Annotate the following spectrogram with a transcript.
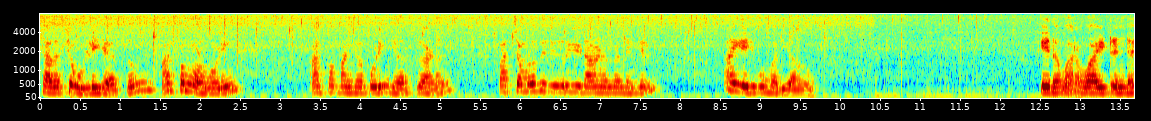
ചതച്ച ഉള്ളി ചേർത്തു. അല്പം മുളക് പൊടിയും അല്പം പഞ്ചപ്പൊടിയും ചേർക്കുകയാണ്. പച്ചമുളക് കീറി ഇടാണെന്നുണ്ടെങ്കിൽ ആ എരിവും മതിയാകും. ഇത് വറവായിട്ടുണ്ട്.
